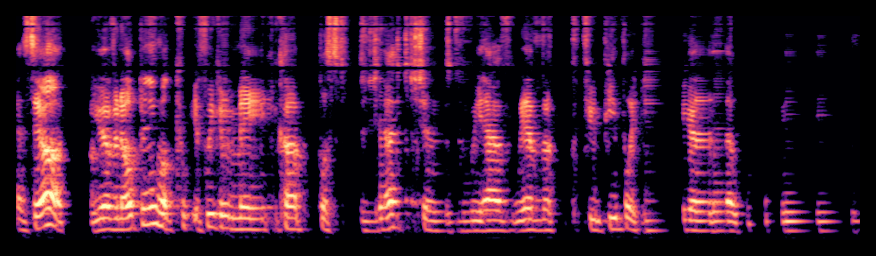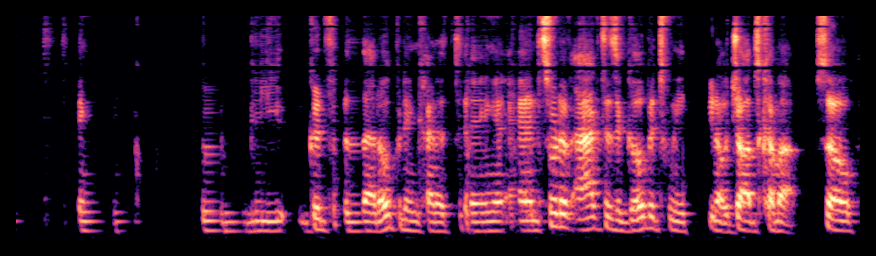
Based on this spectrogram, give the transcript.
and say oh you have an opening? Well if we can make a couple suggestions we have we have a few people here that we think would be good for that opening kind of thing and sort of act as a go-between you know jobs come up. So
